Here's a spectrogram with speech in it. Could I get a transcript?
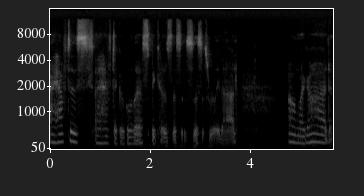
I have to I have to Google this because this is this is really bad. Oh my god.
